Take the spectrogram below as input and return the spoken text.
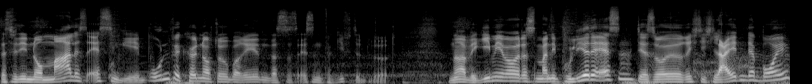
dass wir dem normales Essen geben. Und wir können auch darüber reden, dass das Essen vergiftet wird. Na, wir geben ihm aber das manipulierte Essen. Der soll richtig leiden, der Boy.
